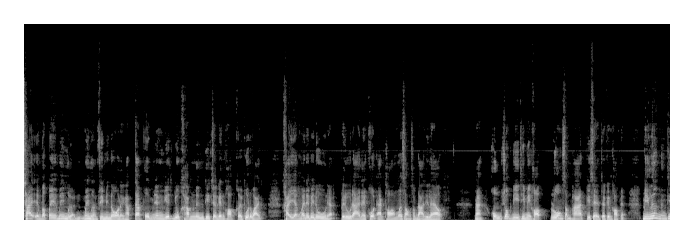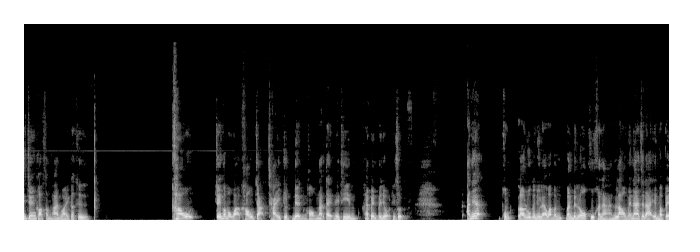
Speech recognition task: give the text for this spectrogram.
ใช่เอ็มบัปเป้ไม่เหมือนไม่เหมือนฟิมิโน่เลยครับ แต่ผมยังยึดอยู่คำหนึ่งที่เจอร์เกนคอปเคยพูดเอาไว้ ใครยังไม่ได้ไปดูเนี่ย ไปดูได้ในโค้ดแอคท้องเมื่อ 2 สัปดาห์ที่แล้วนะหงโชคดีที่มีคอปล้วงสัมภาษณ์พิเศษเจอร์เกนคอปเนี่ยมีเรื่องหนึ่งที่เจอร์เกนคอปสัมภาษณ์ไว้ก็คือเขาเจนเขาบอกว่าเขาจะใช้จุดเด่นของนักเตะในทีมให้เป็นประโยชน์ที่สุด อันเนี้ย ผมเรารู้กันอยู่แล้วว่ามันมันเป็นโลกคู่ขนาน เราไม่น่าจะได้เอ็มบัปเป้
